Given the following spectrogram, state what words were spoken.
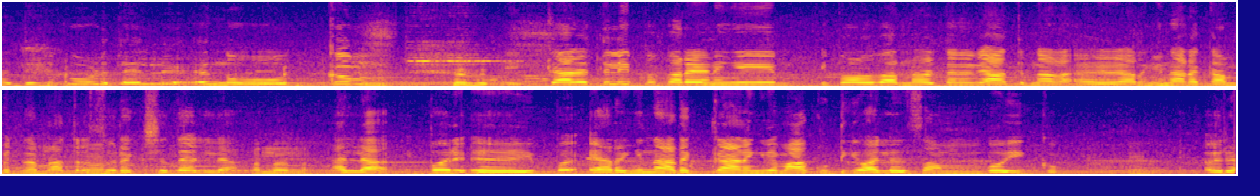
അതിൽ കൂടുതൽ നോക്കും. ഇക്കാലത്തിൽ ഇപ്പൊ പറയുകയാണെങ്കിൽ ഇപ്പോൾ പറഞ്ഞ പോലെ തന്നെ രാത്രി ഇറങ്ങി നടക്കാൻ പറ്റും നമ്മൾ അത്ര സുരക്ഷിതല്ല അല്ല ഇപ്പൊ ഇപ്പൊ ഇറങ്ങി നടക്കുകയാണെങ്കിലും ആ കുട്ടിക്ക് വല്ലതും സംഭവിക്കും. ഒരു.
